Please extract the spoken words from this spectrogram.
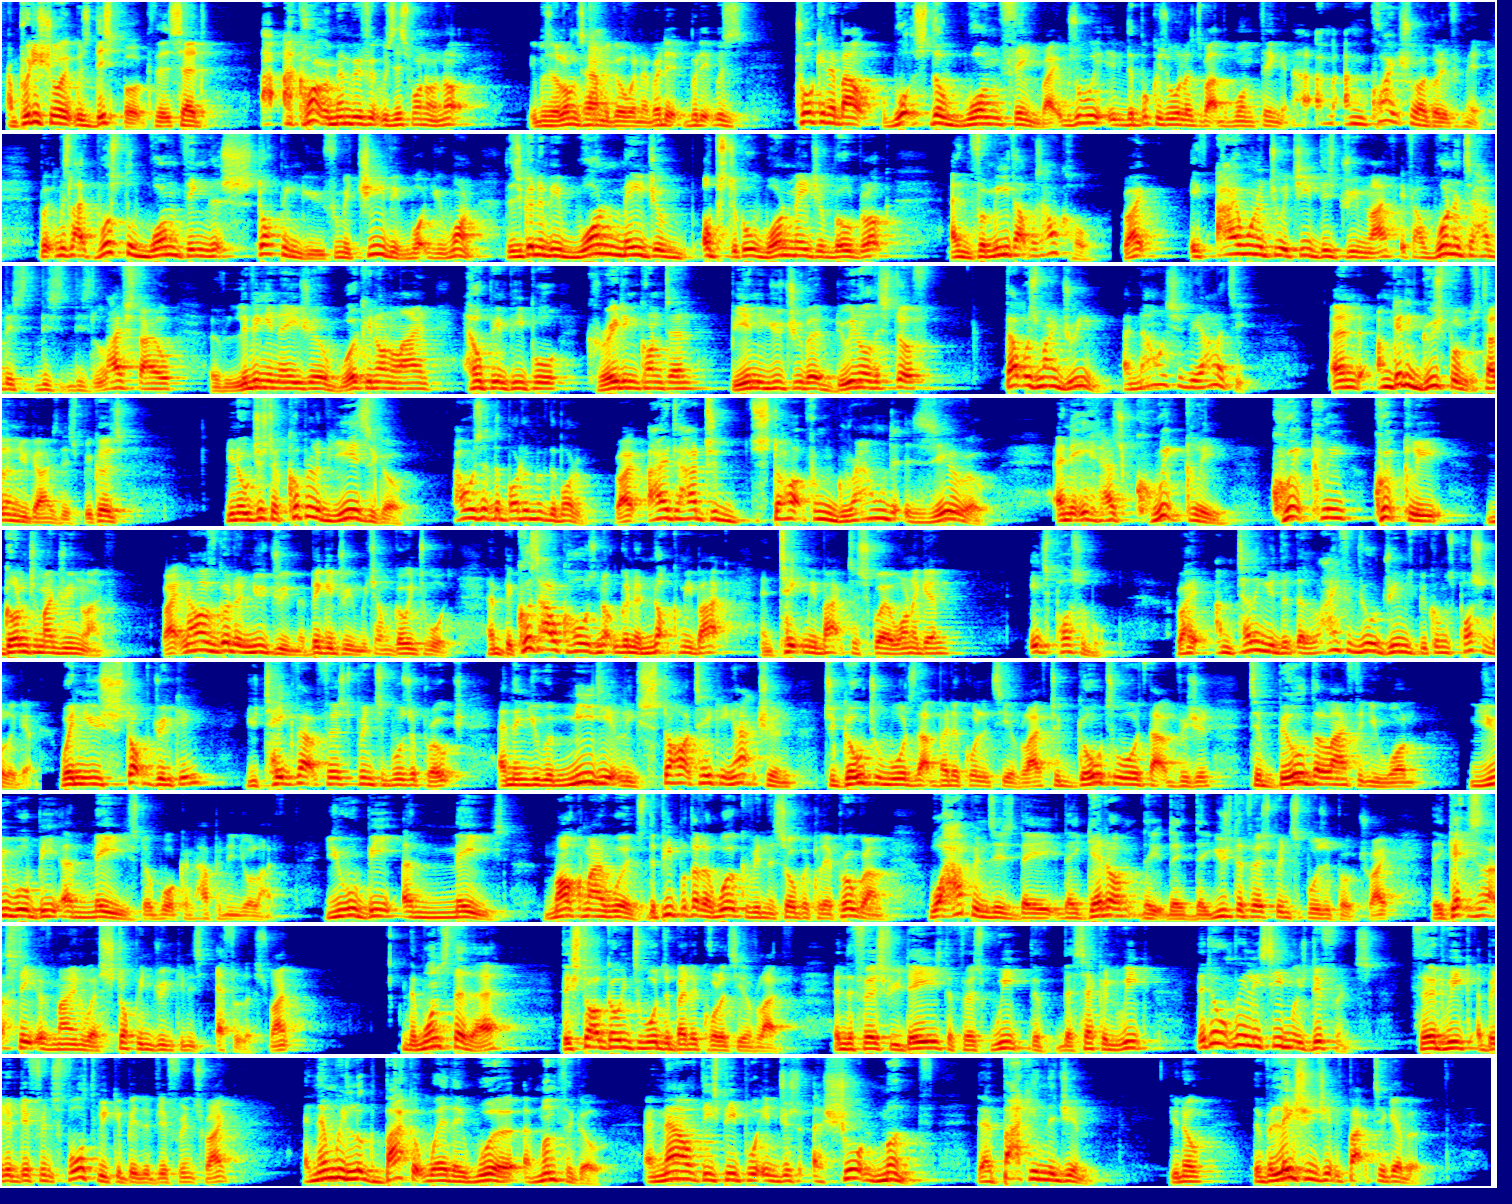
I'm pretty sure it was this book that said, I, I can't remember if it was this one or not. It was a long time ago when I read it, but it was talking about what's the one thing, right? It was always, the book is always about the one thing. I'm, I'm quite sure I got it from here. But it was like, what's the one thing that's stopping you from achieving what you want? There's going to be one major obstacle, one major roadblock. And for me, that was alcohol, right? If I wanted to achieve this dream life, if I wanted to have this, this, this lifestyle of living in Asia, working online, helping people, creating content, being a YouTuber, doing all this stuff, that was my dream. And now it's a reality. And I'm getting goosebumps telling you guys this because, you know, just a couple of years ago, I was at the bottom of the bottom, right? I had had to start from ground zero. And it has quickly, quickly, quickly gone to my dream life. Right now, I've got a new dream, a bigger dream, which I'm going towards. And because alcohol is not going to knock me back and take me back to square one again, it's possible. Right? I'm telling you that the life of your dreams becomes possible again. When you stop drinking, you take that first principles approach, and then you immediately start taking action to go towards that better quality of life, to go towards that vision, to build the life that you want, you will be amazed at what can happen in your life. You will be amazed Mark my words, the people that I work with in the Sober Clear program, what happens is they, they get on, they, they, they use the first principles approach, right? They get to that state of mind where stopping drinking is effortless, right? And then once they're there, they start going towards a better quality of life. In the first few days, the first week, the, the second week, they don't really see much difference. Third week, a bit of difference. Fourth week, a bit of difference, right? And then we look back at where they were a month ago. And now these people, in just a short month, they're back in the gym. You know, the relationship's back together.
